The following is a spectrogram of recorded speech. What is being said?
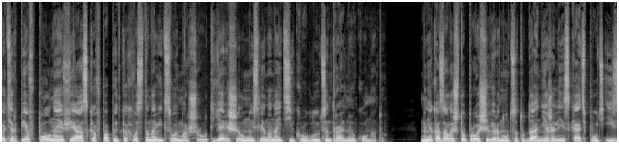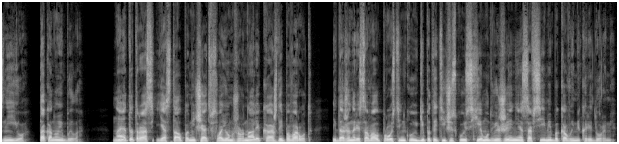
Потерпев полное фиаско в попытках восстановить свой маршрут, я решил мысленно найти круглую центральную комнату. Мне казалось, что проще вернуться туда, нежели искать путь из нее. Так оно и было. На этот раз я стал помечать в своем журнале каждый поворот и даже нарисовал простенькую гипотетическую схему движения со всеми боковыми коридорами.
